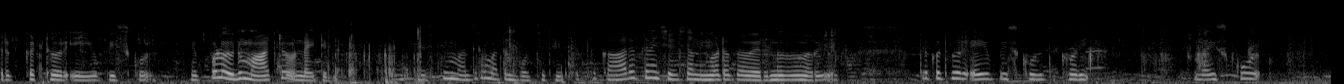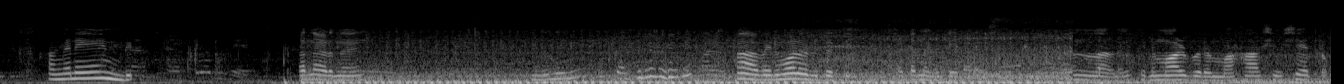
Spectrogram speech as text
Thrikkattur A U P school എപ്പോഴും ഒരു മാറ്റവും ഉണ്ടായിട്ടില്ല. ജസ്റ്റ് മധുരം മാത്രം പൊളിച്ചിട്ടുണ്ട്. എത്ര കാലത്തിന് ശേഷം ഇങ്ങോട്ടൊക്കെ വരുന്നത് എന്നറിയോ Thrikkattur A U P school Thikkodi my school അങ്ങനെ നടന്ന്? ആ പെരുമാളൂരത്തെത്തി പെട്ടെന്ന് കിട്ടിയതാണ് എന്നതാണ് പെരുമാൾപുരം മഹാശിവക്ഷേത്രം.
